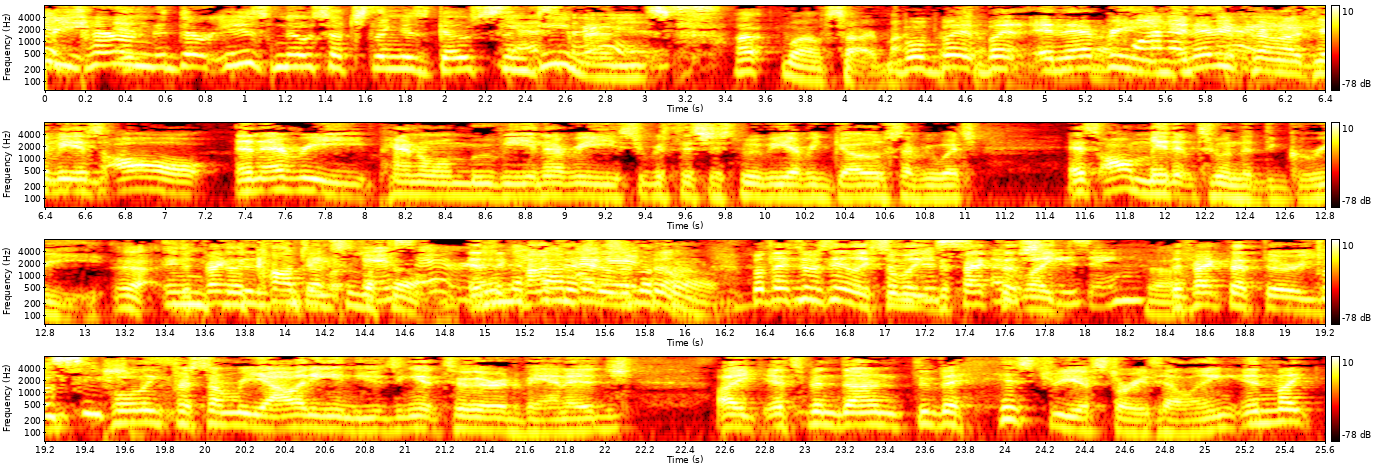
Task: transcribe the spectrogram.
every- term. there is no such thing as ghosts and Yes, there demons. is. Uh, well, sorry, my Well, but but in every in every paranormal activity, it's all in every paranormal movie, in every superstitious movie, every ghost, every witch. It's all made up to in a degree. yeah, in fact the, that context of the film. really? in, the, the context, context of the, film. But that's what I'm saying. Like, so, I'm like just- the fact I'm that, like, cheesing. the fact that they're Facetious. pulling for some reality and using it to their advantage, like it's been done through the history of storytelling, and like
